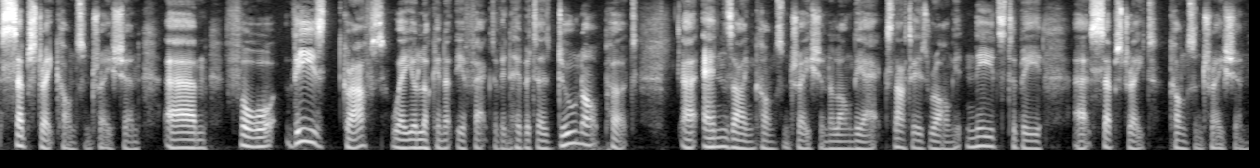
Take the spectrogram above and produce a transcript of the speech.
substrate concentration um, for these graphs where you're looking at the effect of inhibitors do not put uh, enzyme concentration along the X. That is wrong. It needs to be uh, substrate concentration.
